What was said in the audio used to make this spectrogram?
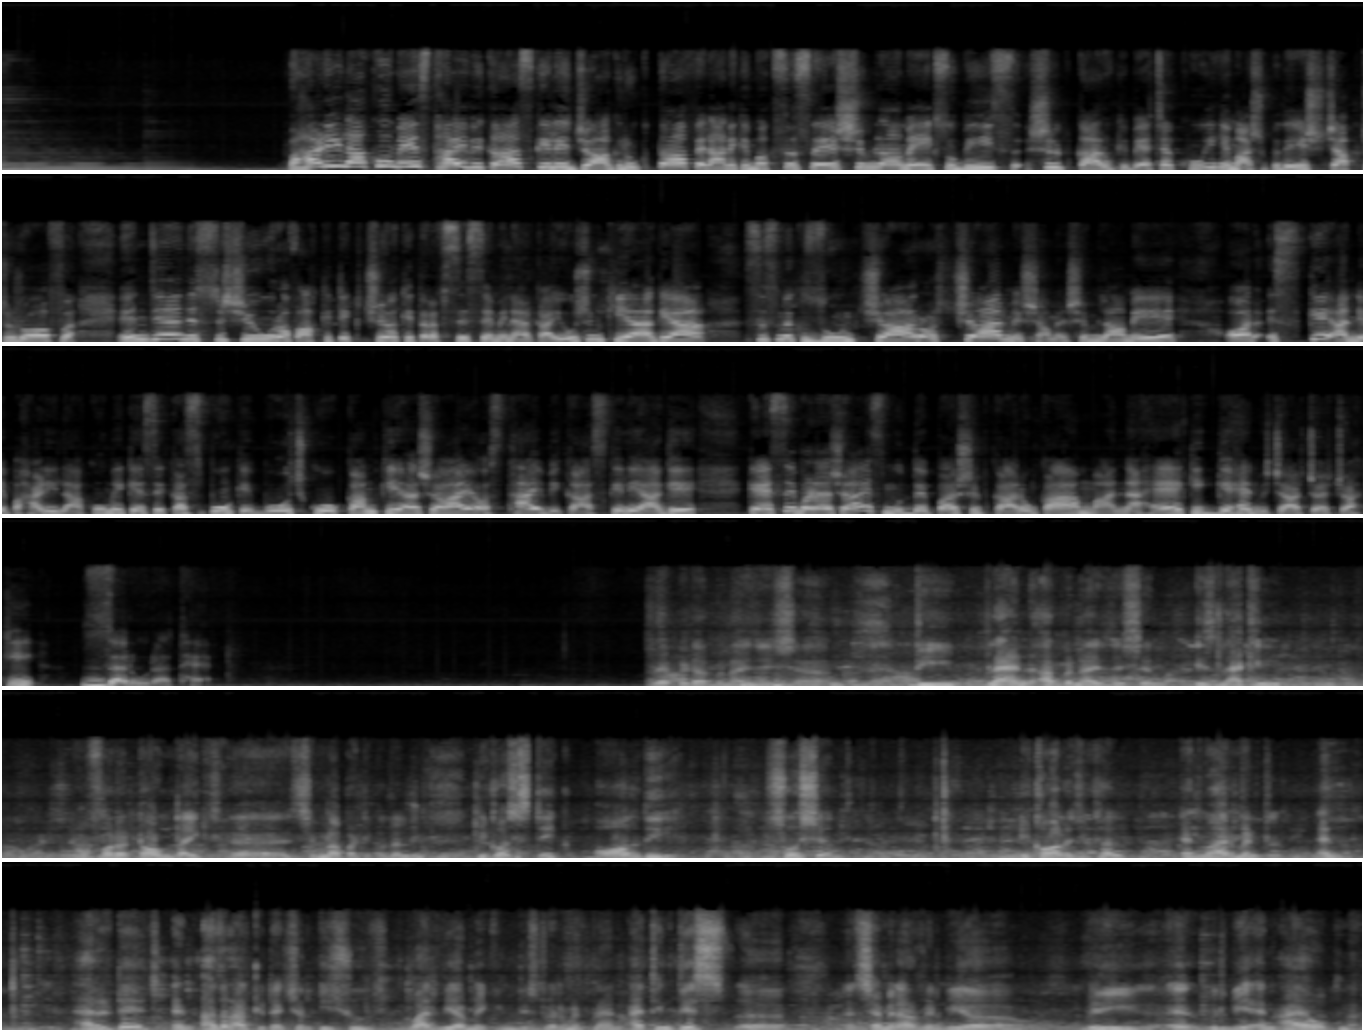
पहाड़ी इलाकों में स्थायी विकास के लिए जागरूकता फैलाने के मकसद से शिमला में 120 शिल्पकारों की बैठक हुई। Himachal Pradesh chapter of Indian institute of architecture की तरफ़ से सेमिनार का आयोजन किया गया। सिस्मिक जोन चार और चार में शामिल शिमला में और इसके अन्य पहाड़ी इलाकों में कैसे कस्बों के बोझ को कम किया जाए और स्थायी विकास के लिए आगे कैसे बढ़ा जाए, इस मुद्दे पर शिल्पकारों का मानना है कि गहन विचार चर्चा की जरूरत है rapid urbanization the planned urbanization is lacking for a town like uh, Shimla particularly because take all the social ecological, environmental and heritage and other architectural issues while we are making this development plan. I think this uh, seminar will be a very uh, will be an eye opener.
